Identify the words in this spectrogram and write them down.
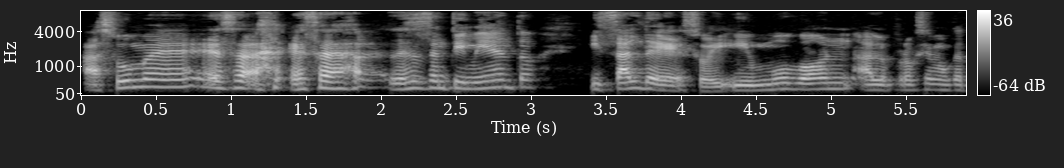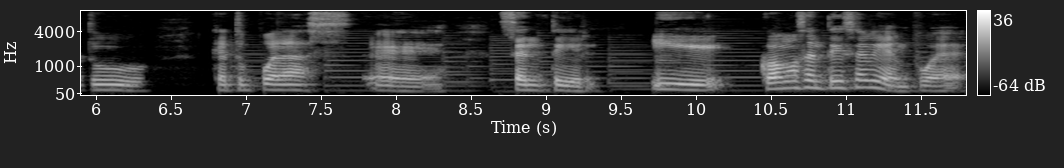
asume esa, esa, ese sentimiento y sal de eso y, move on a lo próximo que tú, que tú puedas eh, sentir. ¿Y cómo sentirse bien? Pues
